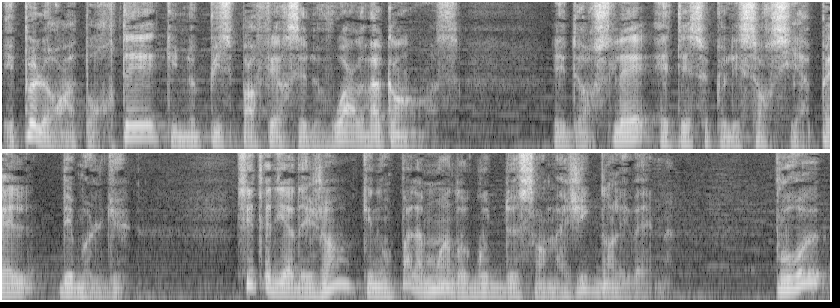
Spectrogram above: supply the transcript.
Et peu leur importait qu'il ne puisse pas faire ses devoirs de vacances. Les Dursley étaient ce que les sorciers appellent des moldus, c'est-à-dire des gens qui n'ont pas la moindre goutte de sang magique dans les veines. Pour eux,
